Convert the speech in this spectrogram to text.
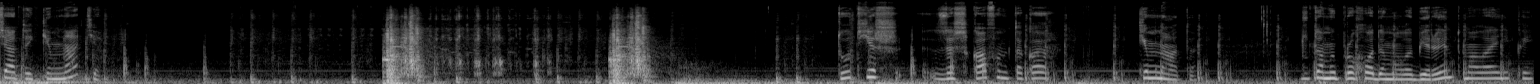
десятій кімнаті. Тут є ш... за шкафом така кімната. Тут ми проходимо лабіринт маленький.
